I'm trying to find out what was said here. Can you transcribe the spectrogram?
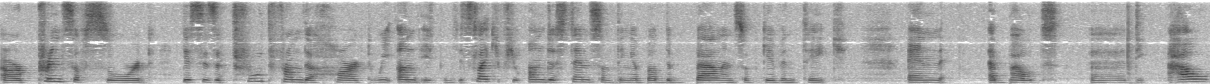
our prince of sword this is a truth from the heart. We it, it's like if you understand something about the balance of give and take and about uh, the how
